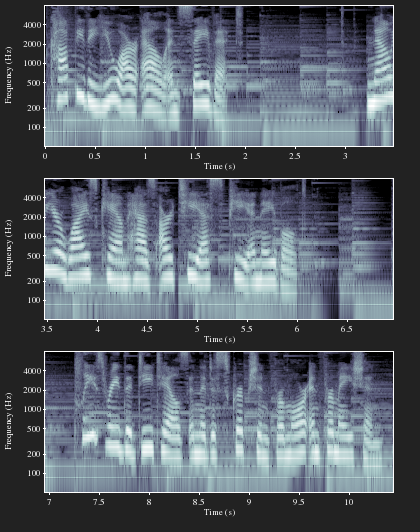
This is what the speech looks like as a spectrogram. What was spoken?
Copy the URL and save it. Now your Wyze Cam has RTSP enabled. Please read the details in the description for more information.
